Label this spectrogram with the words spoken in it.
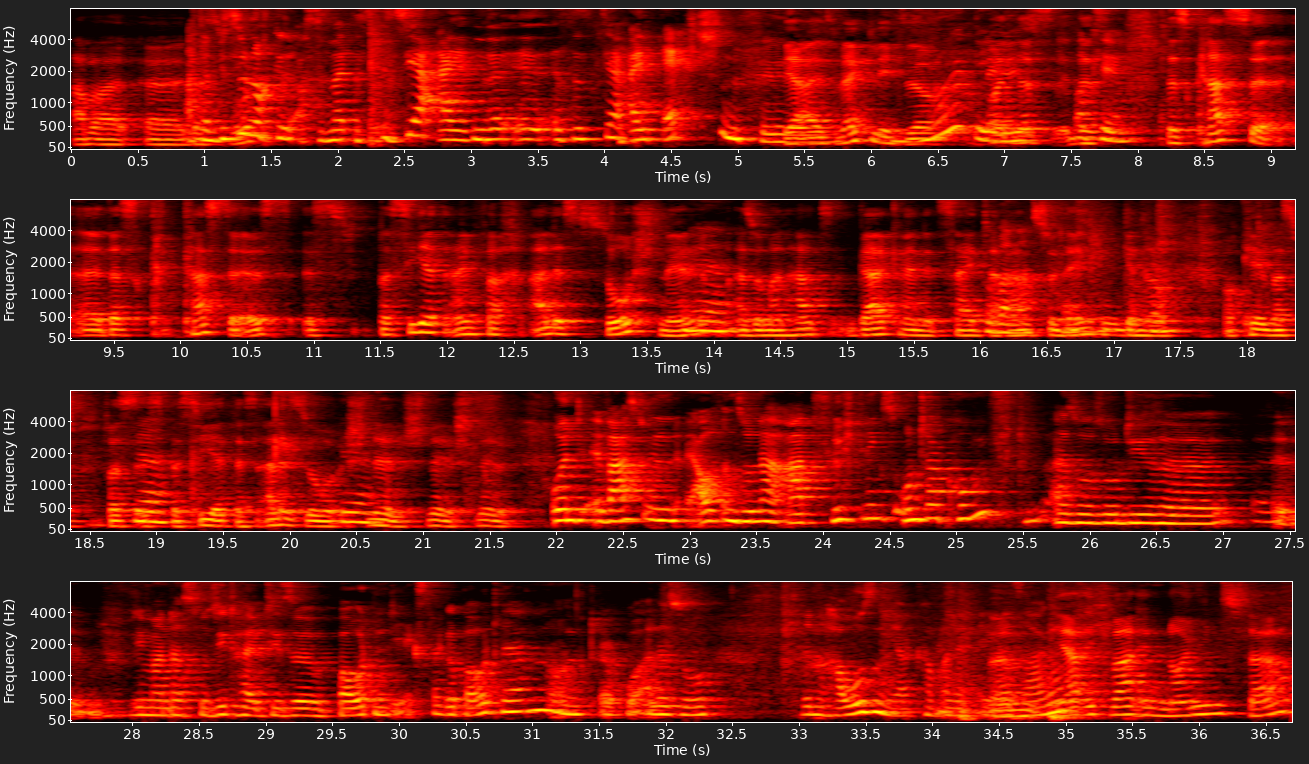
Aber äh, Ach, das dann bist du noch. Ach, das ist ja ein, äh, es ist ja ein Actionfilm. Ja, ist wirklich so. Wirklich? Und das, das, Okay. das Krasse, äh, das Krasse ist, es passiert einfach alles so schnell. Ja. Also man hat gar keine Zeit Drüber daran zu denken, genau. Okay, was, was Ja. ist passiert? Das ist alles so Ja. schnell, schnell, schnell. Und warst du in, auch in so einer Art Flüchtlingsunterkunft? Also so diese wie man das so sieht, halt diese Bauten, die extra gebaut werden und äh, wo alle so drin hausen, ja, kann man ja eher Ähm, sagen. ja, ich war in Neumünster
